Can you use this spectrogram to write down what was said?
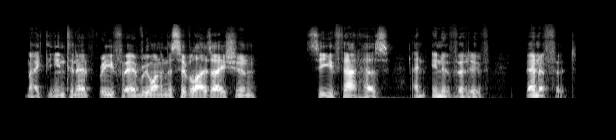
make the internet free for everyone in the civilization, see if that has an innovative benefit.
